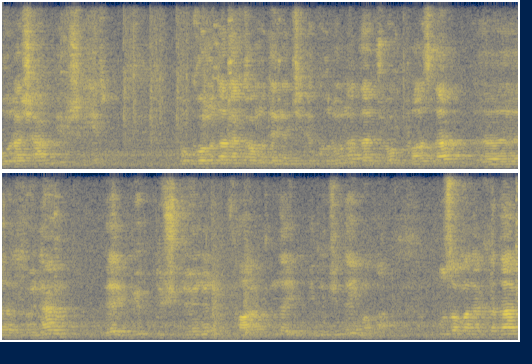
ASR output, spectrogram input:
uğraşan bir şehir. Bu konuda da kamu denetçiliği kurumuna da çok fazla e, önem ve yük düştüğünün farkındayım, bilincindeyim ama bu zamana kadar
